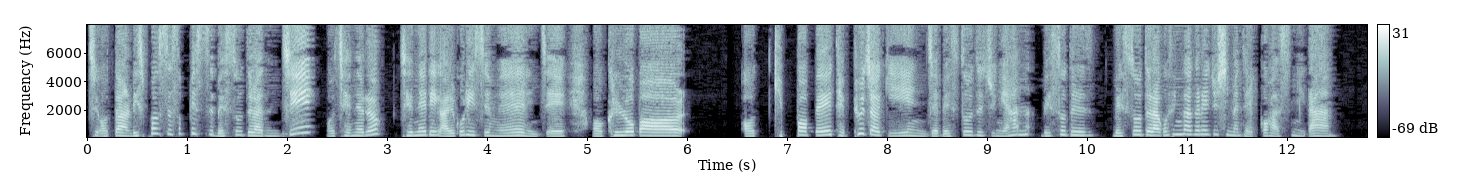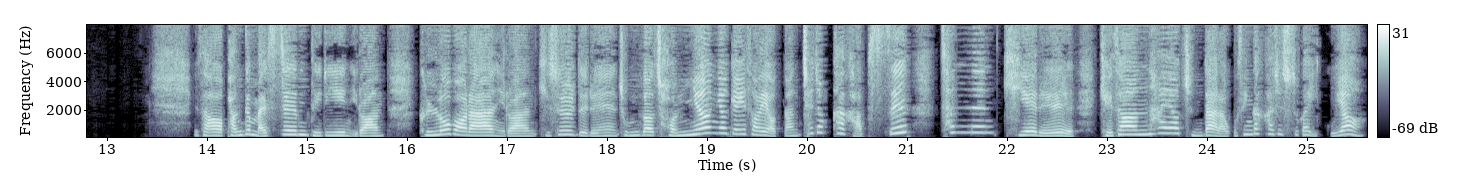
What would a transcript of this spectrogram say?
즉 어떠한 리스폰스 서피스 메소드라든지 어, 제네릭 제네릭 알고리즘을 이제 어, 글로벌 어, 기법의 대표적인 이제 메소드 중에 한 메소드 메소드라고 생각을 해주시면 될 것 같습니다. 그래서 방금 말씀드린 이러한 글로벌한 이러한 기술들은 좀 더 전 영역에서의 어떤 최적화 값을 찾는 기회를 개선하여 준다라고 생각하실 수가 있고요.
